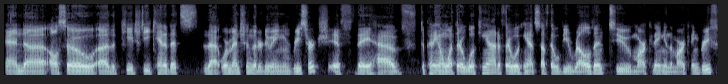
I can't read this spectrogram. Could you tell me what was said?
and uh, also uh, the PhD candidates that were mentioned that are doing research, if they have, depending on what they're looking at, if they're looking at stuff that will be relevant to marketing in the marketing brief,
